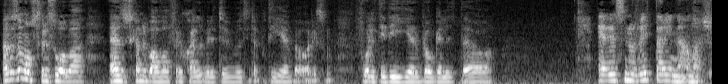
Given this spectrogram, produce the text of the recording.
Antingen så måste du sova eller så kan du bara vara för dig själv i ditt huvud och titta på TV och liksom få lite idéer, blogga lite och... Är det snurrigt där inne annars?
